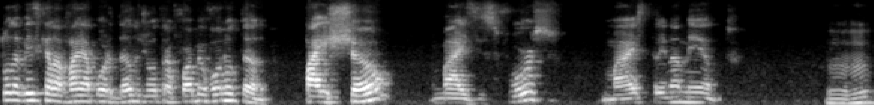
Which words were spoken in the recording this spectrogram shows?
toda vez que ela vai abordando de outra forma, eu vou anotando. Paixão, mais esforço, mais treinamento. Uhum.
